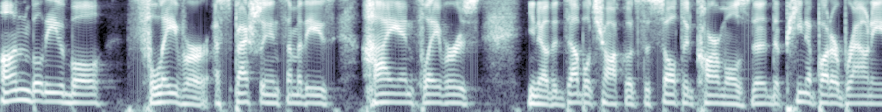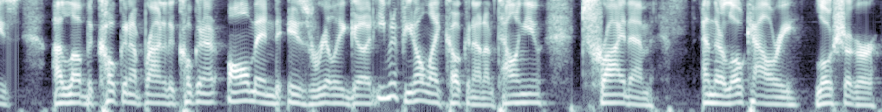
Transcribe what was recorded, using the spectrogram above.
Unbelievable flavor especially in some of these high end flavors you know the double chocolates the salted caramels the the peanut butter brownies. I love the coconut brownie. The coconut almond is really good. Even if you don't like coconut i'm telling you try them and they're low calorie low sugar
